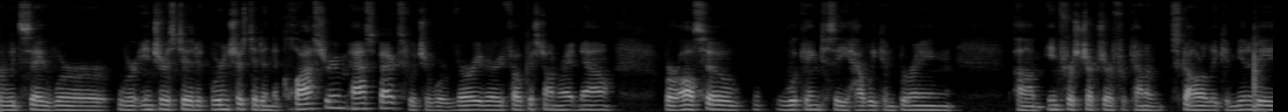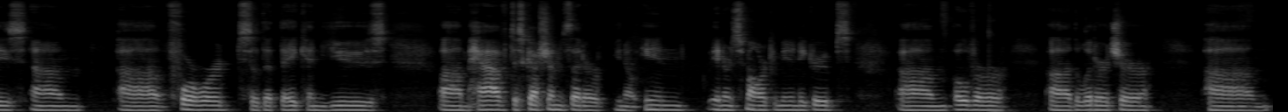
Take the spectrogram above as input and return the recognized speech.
would say we're we're interested we're interested in the classroom aspects which are we're very very focused on right now. We're also looking to see how we can bring um, infrastructure for kind of scholarly communities um, uh, forward so that they can use um, have discussions that are you know in in smaller community groups um, over uh, the literature. Um,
